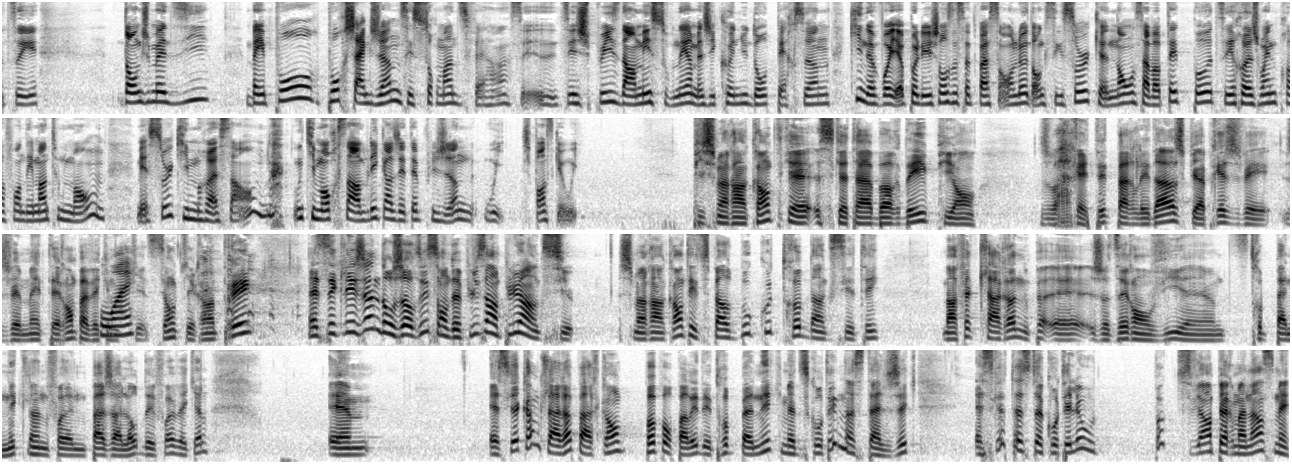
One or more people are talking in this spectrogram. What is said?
Donc je me dis, Ben pour, chaque jeune, c'est sûrement différent. Je puise dans mes souvenirs, mais j'ai connu d'autres personnes qui ne voyaient pas les choses de cette façon-là. Donc, c'est sûr que non, ça va peut-être pas rejoindre profondément tout le monde, mais ceux qui me ressemblent ou qui m'ont ressemblé quand j'étais plus jeune, oui, je pense que oui. Puis je me rends compte que ce que tu as abordé, puis on, je vais arrêter de parler d'âge, puis après je vais, je vais m'interrompre avec Ouais. une question qui est rentrée. Mais c'est que les jeunes d'aujourd'hui sont de plus en plus anxieux. Je me rends compte et tu parles beaucoup de troubles d'anxiété. Mais en fait, Clara, nous, euh, je veux dire, on vit euh, un petit trouble panique, là, une fois une page à l'autre, des fois, avec elle. Euh, est-ce que, comme Clara, par contre, pas pour parler des troubles paniques, mais du côté nostalgique, est-ce que tu as ce côté-là où, pas que tu viens en permanence, mais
